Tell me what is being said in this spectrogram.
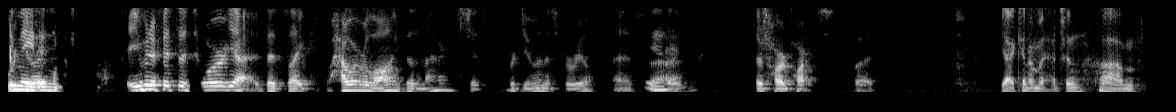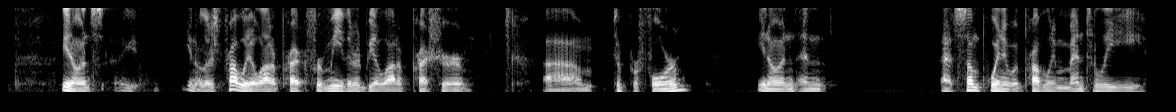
we're made it. Doing even if it's a tour, yeah, that's like however long, it doesn't matter. It's just we're doing this for real. And it's Yeah. uh, there's hard parts, but Yeah, I can imagine. Um, you know, and s- you know, there's probably a lot of pre- for me. There would be a lot of pressure um, to perform. You know, and and at some point it would probably mentally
